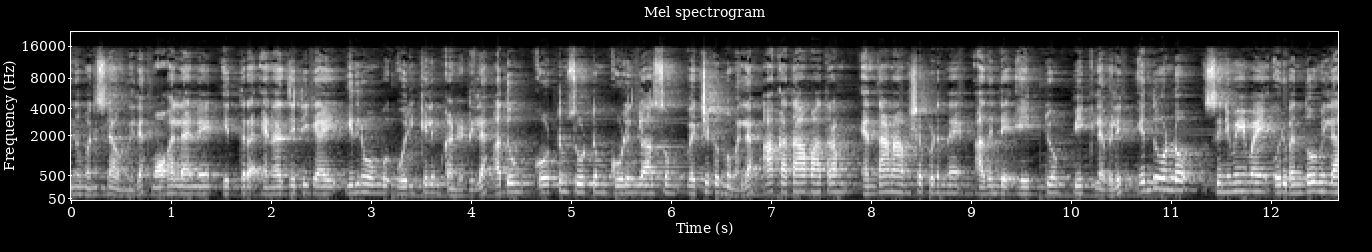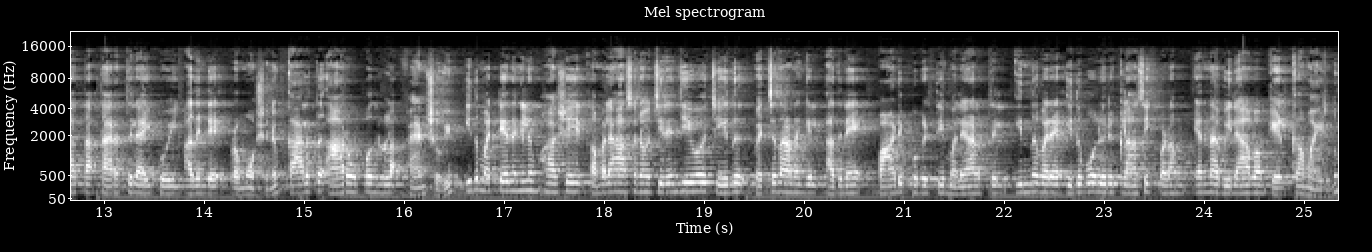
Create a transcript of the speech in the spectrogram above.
എന്ന് മനസ്സിലാവുന്നില്ല. മോഹൻലാലിനെ ഇത്ര എനർജറ്റിക് ആയി ഇതിനു മുമ്പ് ഒരിക്കലും കണ്ടിട്ടില്ല. അതും കോട്ടും സൂട്ടും കൂളിംഗ് ഗ്ലാസും വെച്ചിട്ടൊന്നുമല്ല. ആ കഥാപാത്രം എന്താണ് ആവശ്യപ്പെടുന്നത് അതിന്റെ ഏറ്റവും പീക്ക് ലെവലിൽ എന്തുകൊണ്ടോ സിനിമയുമായി ഒരു ബന്ധവുമില്ലാത്ത തരത്തിലായി പോയി അതിന്റെ പ്രൊമോഷനും കാലത്ത് ആറ് മുപ്പതിനുള്ള ഫാൻ ഷോയും ഇത് മറ്റേതെങ്കിലും ഭാഷയിൽ കമലഹാസനോ ചിരഞ്ജീവോ ചെയ്ത് വെച്ചതാണെങ്കിൽ അതിനെ പാടിപ്പുകഴ്ത്തി മലയാളത്തിൽ ഇന്ന് വരെ ഇതുപോലൊരു ക്ലാസിക് പടം എന്ന വിലാപം കേൾക്കാമായിരുന്നു.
